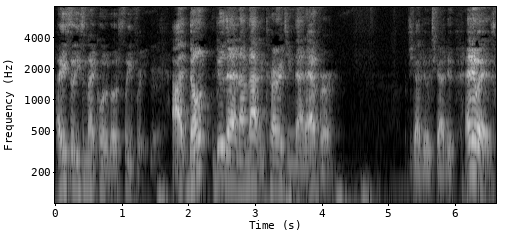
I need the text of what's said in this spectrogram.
I used to use Nyquil to go to sleep. For you. I don't do that, and I'm not encouraging that ever. But you gotta do what you gotta do. Anyways.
